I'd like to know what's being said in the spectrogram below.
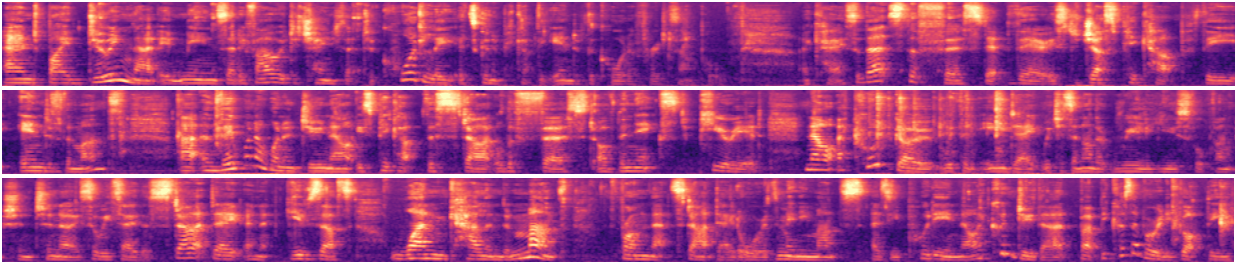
And by doing that, it means that if I were to change that to quarterly, it's going to pick up the end of the quarter, for example. Okay, so that's the first step there is to just pick up the end of the month. Uh, and then what I want to do now is pick up the start or the first of the next period. Now I could go with an E date, which is another really useful function to know. So we say the start date and it gives us one calendar month from that start date or as many months as you put in. Now I could do that, but because I've already got the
